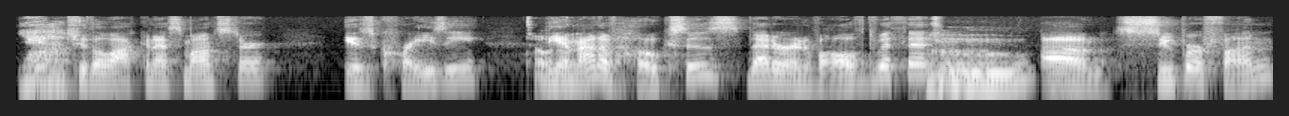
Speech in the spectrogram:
Yeah. into the Loch Ness monster is crazy Totally. the amount of hoaxes that are involved with it um super fun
